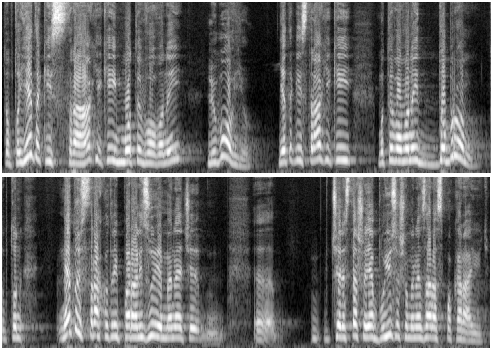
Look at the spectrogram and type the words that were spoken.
Тобто є такий страх, який мотивований любов'ю. Є такий страх, який мотивований добром. Тобто не той страх, який паралізує мене е, через те, що я боюся, що мене зараз покарають.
